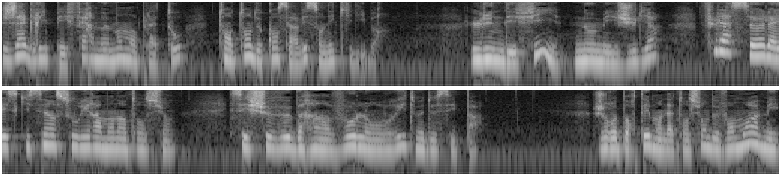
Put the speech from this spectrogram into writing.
j'agrippai fermement mon plateau, tentant de conserver son équilibre. L'une des filles, nommée Julia, fut la seule à esquisser un sourire à mon intention, ses cheveux bruns volant au rythme de ses pas. Je reportai mon attention devant moi, mais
